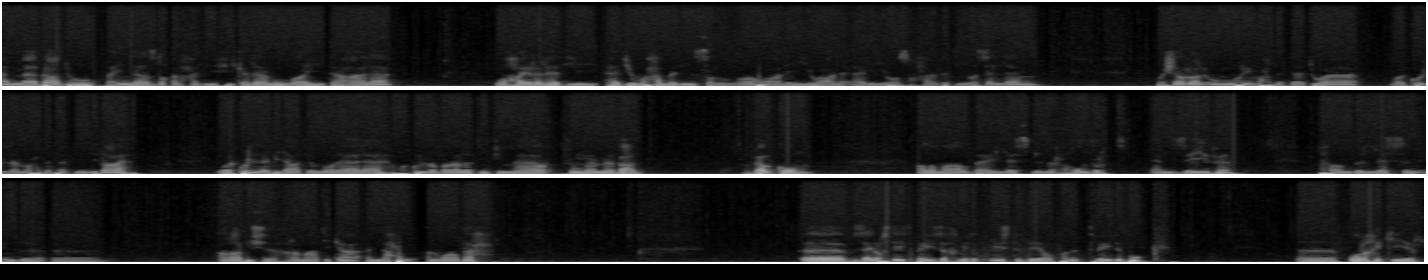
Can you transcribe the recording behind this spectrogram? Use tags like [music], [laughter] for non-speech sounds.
أما بعد فإن أصدق الحديث كلام الله تعالى وخير الهدي هدي محمد صلى الله عليه وعلى آله وصحابته وسلم وشر الأمور محدثاتها وكل محدثة بدعة وكل بدعة ضلالة وكل ضلالة في النار. ثم ما بعد Welkom allemaal bij les nummer 107 van de lessen in de uh, Arabische grammatica, النحو الواضح. Uh, we zijn nog steeds bezig met het eerste deel van het tweede boek. Uh, vorige keer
